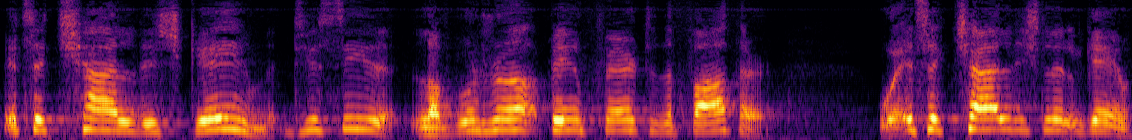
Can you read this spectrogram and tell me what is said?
it's a childish game. Do you see? Loved ones we're not being fair to the Father. It's a childish little game.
